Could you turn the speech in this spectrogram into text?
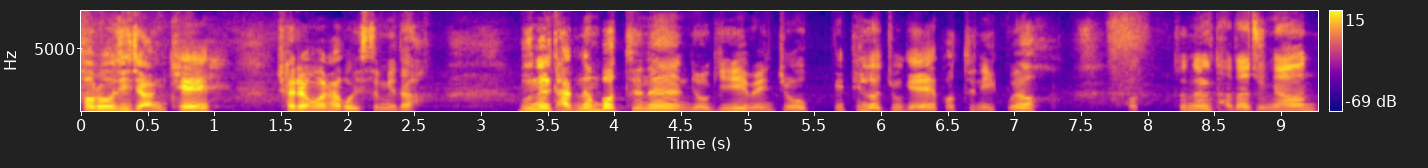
더러워지지 않게 촬영을 하고 있습니다. 문을 닫는 버튼은 여기 왼쪽 B필러 쪽에 버튼이 있고요. 버튼을 닫아주면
